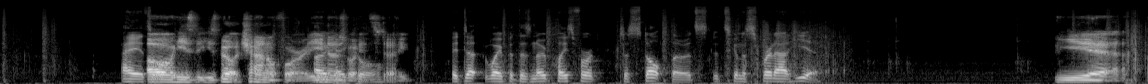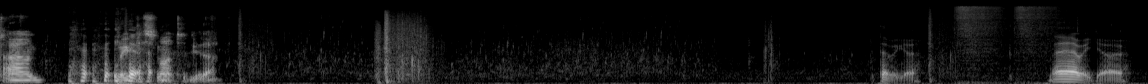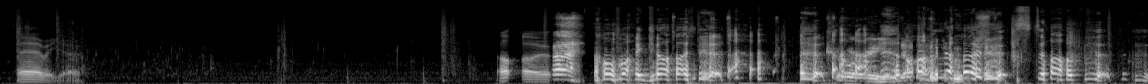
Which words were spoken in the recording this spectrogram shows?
Hey, it's. Oh, he's he's built a channel for it. He Okay, knows what cool. he's doing. It wait, but there's no place for it to stop though. It's it's gonna spread out here. Yeah. Um, would yeah. be smart to do that. There we go. There we go. There we go. Uh oh. Ah, Oh my god! Corey, oh, no. Oh no! Stop!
